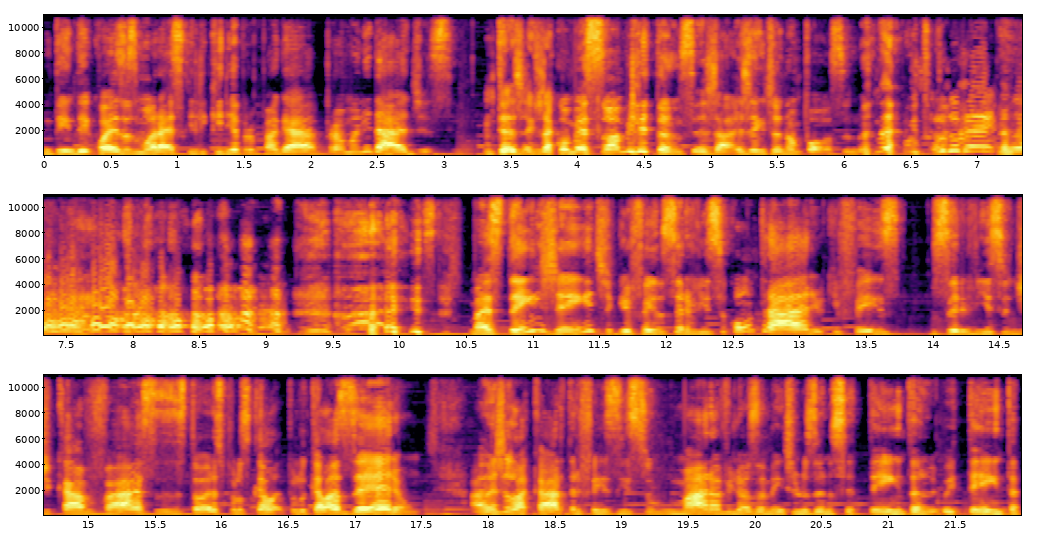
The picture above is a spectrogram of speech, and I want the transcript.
entender quais as morais que ele queria propagar para a humanidade, assim. Então já, já, começou a militância já. Gente, eu não posso. Não é muito... Tudo bem, tudo bem. mas, mas tem gente que fez o serviço contrário, que fez o serviço de cavar essas histórias pelos que pelo que elas eram. A Angela Carter fez isso maravilhosamente nos anos 70, 80.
